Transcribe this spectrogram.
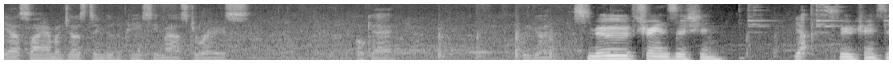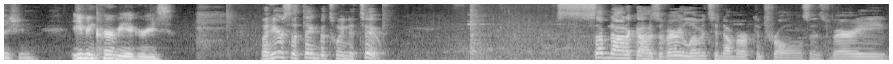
Yes, I am adjusting to the PC Master Race. Okay. We good? Smooth transition. Yeah. Smooth transition. Even Kirby agrees. But here's the thing between the two. Subnautica has a very limited number of controls. It's very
